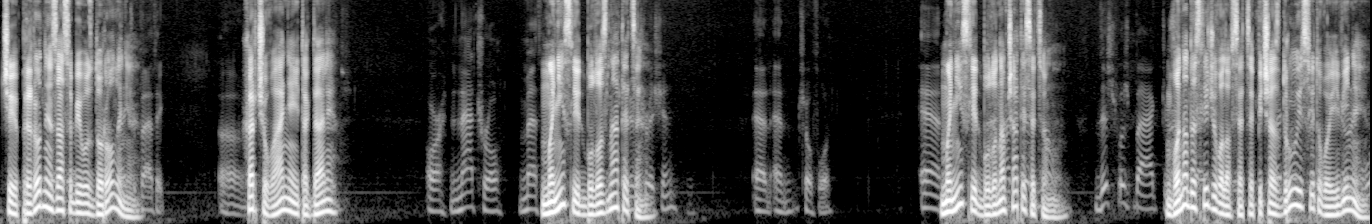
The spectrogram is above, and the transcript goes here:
чи природних засобів оздоровлення, харчування і так далі, мені слід було знати це. Мені слід було навчатися цьому. Вона досліджувала все це під час Другої світової війни.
